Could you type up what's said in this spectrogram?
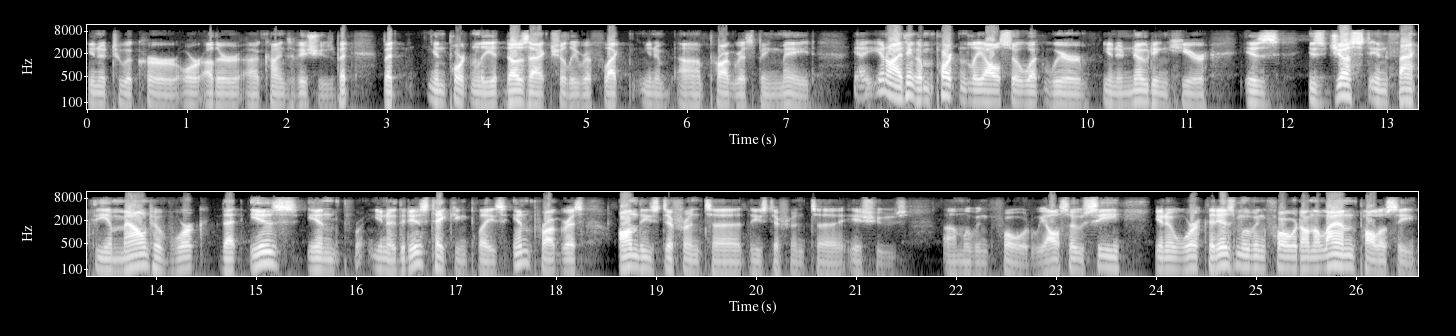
you know, to occur or other uh, kinds of issues. But but importantly, it does actually reflect, you know, uh, progress being made. You know, I think importantly also what we're you know noting here is is just in fact the amount of work that is in you know that is taking place in progress on these different uh, these different uh, issues uh, moving forward. We also see you know work that is moving forward on the land policy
